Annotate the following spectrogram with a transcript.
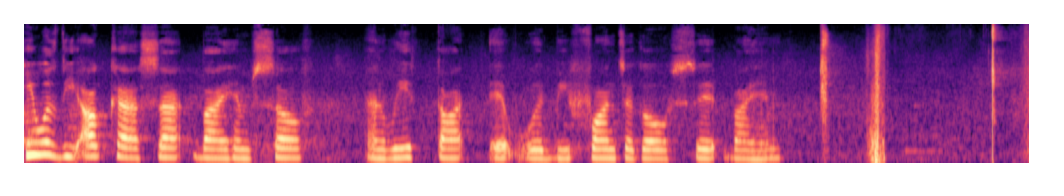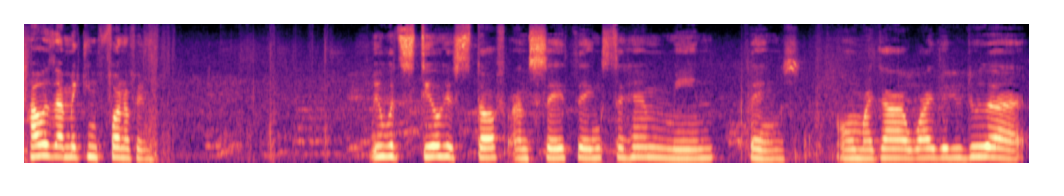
He was the outcast sat by himself, and we thought it would be fun to go sit by him. How is that making fun of him? We would steal his stuff and say things to him, mean things. Oh my god, why did you do that?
